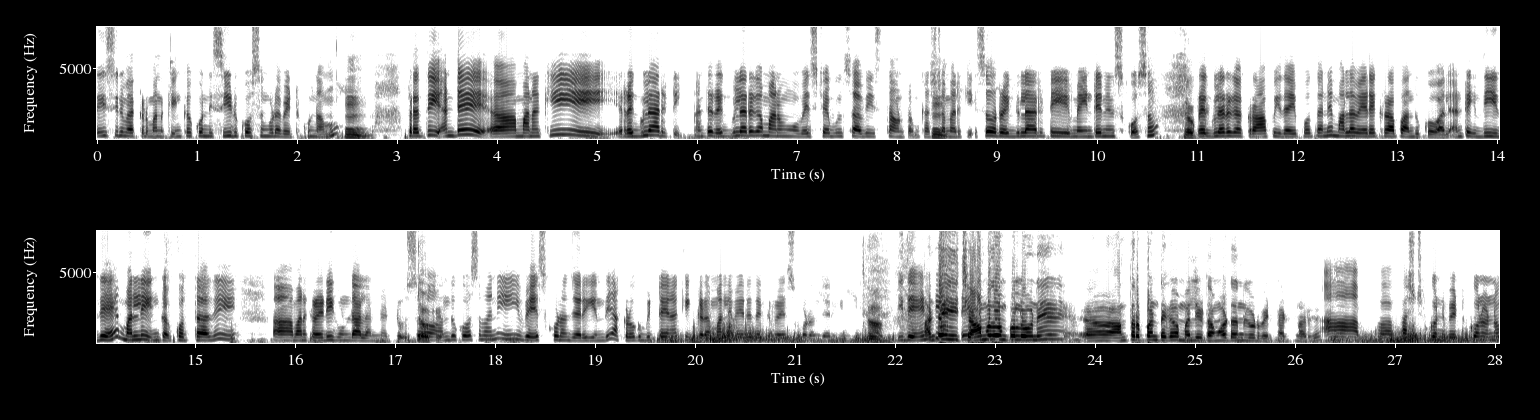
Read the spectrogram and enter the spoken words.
తీసినవి అక్కడ మనకి ఇంకా కొన్ని సీడ్ కోసం కూడా పెట్టుకున్నాము. ప్రతి అంటే మనకి రెగ్యులారిటీ అంటే రెగ్యులర్గా మనం వెజిటేబుల్స్ అవి ఇస్తా ఉంటాం కస్టమర్కి సో రెగ్యులారిటీ మెయింటెనెన్స్ కోసం. రెగ్యులర్గా క్రాప్ ఇది అయిపోతేనే మళ్ళీ వేరే క్రాప్ అందుకోవాలి. అంటే ఇది ఇదే మళ్ళీ ఇంకా కొత్తది మనకి రెడీగా ఉండాలన్నట్టు. సో. అందుకోసమని వేసుకోవడం జరిగింది. అక్కడ ఒక బిట్ అయినాక ఇక్కడ మళ్ళీ వేరే దగ్గర వేసుకోవడం జరిగింది. ఇదేంటి అంటే ఈ చామదుంపలోనే అంతర పంటగా మళ్ళీ టమాటాని కూడా పెట్టినట్టున్నారు ఆ ఫస్ట్ కొన్ని పెట్టుకున్నాను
